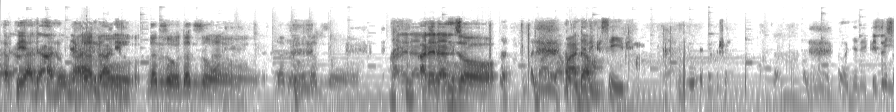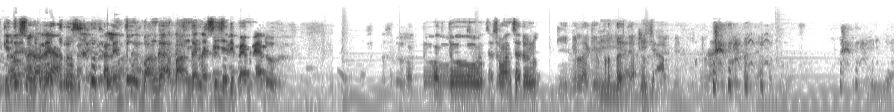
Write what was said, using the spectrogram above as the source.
tapi ada anunya ada Anu, Daniel Danzo. Danzo Danzo. Danzo ada Danzo. Madam. Itu sebenarnya Terus. kalian tuh bangga bangga nggak sih jadi PMR waktu waktu semansa dulu. Gini lagi Iya, pertanyaan. Gini lagi pertanyaan. iya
